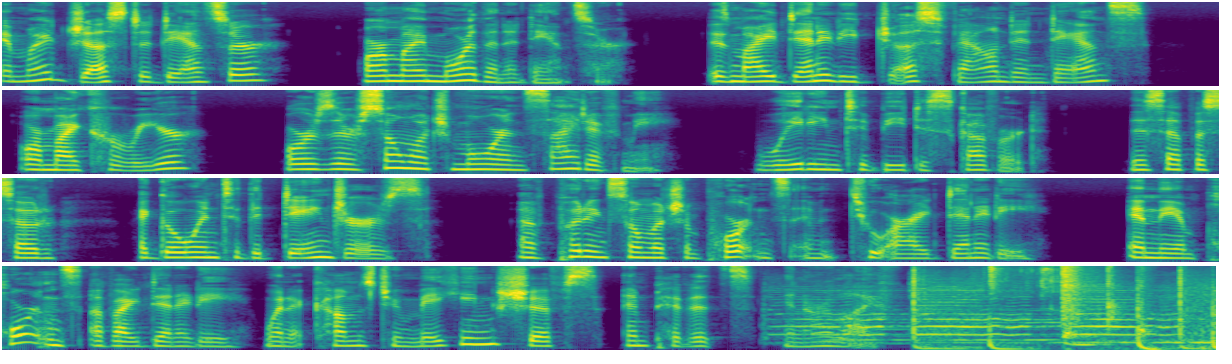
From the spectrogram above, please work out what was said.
Am I just a dancer or am I more than a dancer? Is my identity just found in dance or my career? Or is there so much more inside of me waiting to be discovered? This episode, I go into the dangers of putting so much importance into our identity and the importance of identity when it comes to making shifts and pivots in our life.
